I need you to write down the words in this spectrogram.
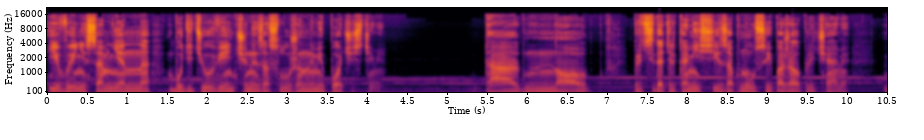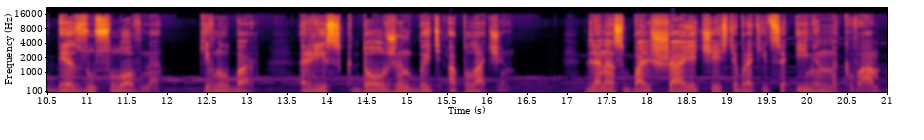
и вы, несомненно, будете увенчаны заслуженными почестями». «Да, но...» Председатель комиссии запнулся и пожал плечами. «Безусловно», — кивнул Бар. «Риск должен быть оплачен. Для нас большая честь обратиться именно к вам»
